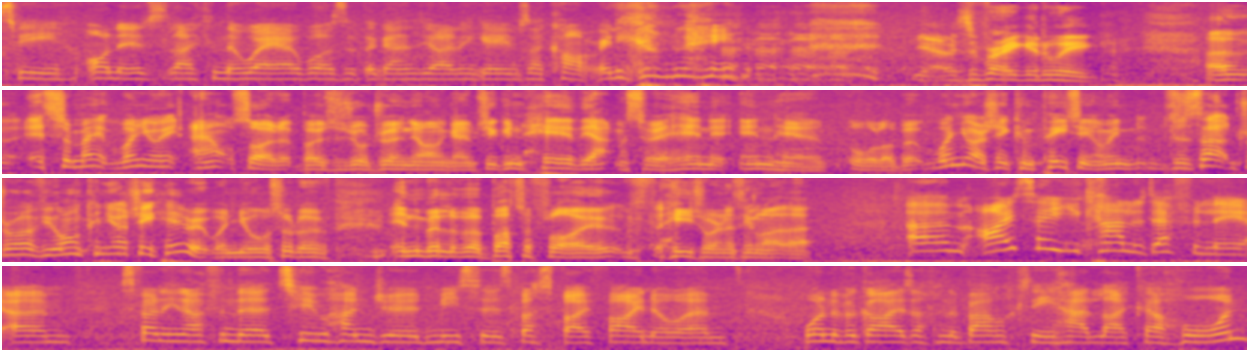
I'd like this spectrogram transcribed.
to be honoured, like in the way I was at the Guernsey Island Games, I can't really complain. yeah, it was a very good week. Um, it's amazing when you're outside at Beausejour during the Island Games, you can hear the atmosphere in, in here, all of it. When you're actually competing, I mean, does that drive you on? Can you actually hear it when you're sort of in the middle of a butterfly heat or anything like that? Um, I'd say you can definitely. Um, it's funny enough in the 200 meters butterfly final. Um, one of the guys up on the balcony had like a horn,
